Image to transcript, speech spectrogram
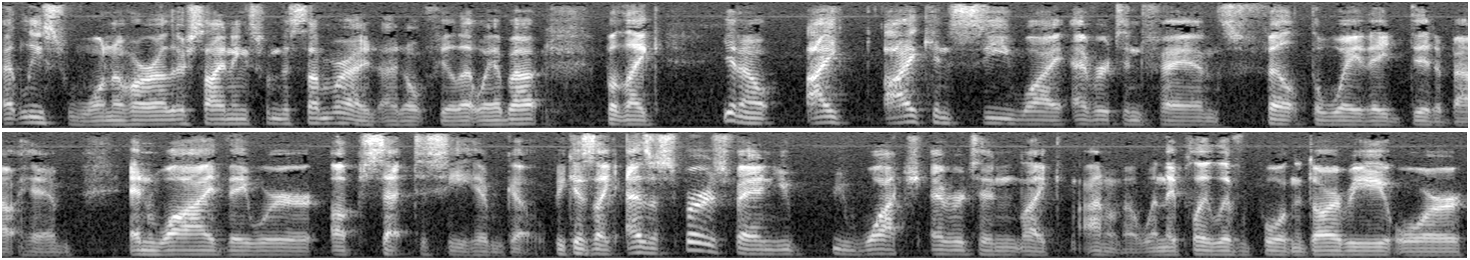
at least one of our other signings from this summer I, I don't feel that way about, but like you know I I can see why Everton fans felt the way they did about him and why they were upset to see him go. Because like as a Spurs fan, you you watch Everton like I don't know when they play Liverpool in the derby or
